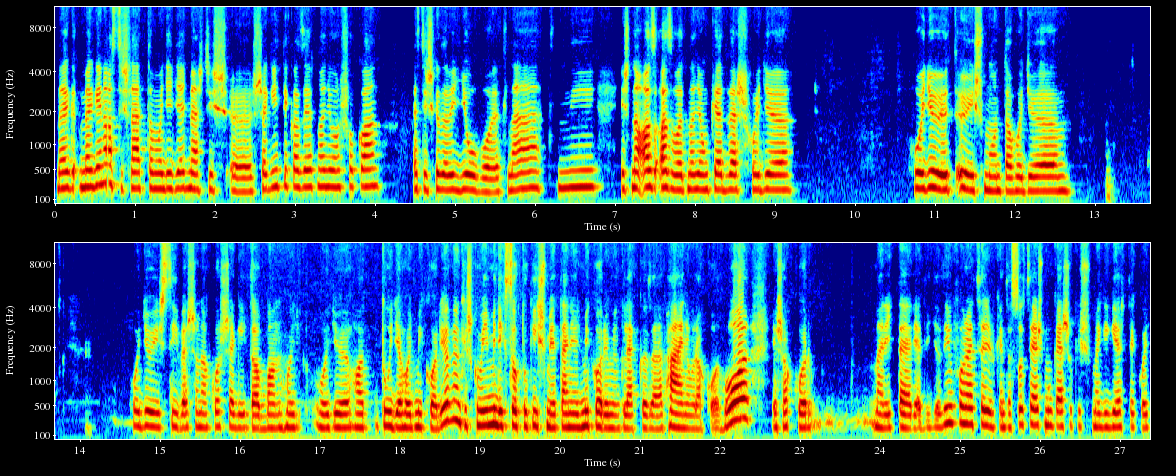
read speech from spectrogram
Meg, meg én azt is láttam, hogy egy egymást is segítik azért nagyon sokan, ezt is közben így jó volt látni, és na az, az volt nagyon kedves, hogy hogy őt, ő is mondta, hogy hogy ő is szívesen akkor segít abban, hogy, hogy ha tudja, hogy mikor jövünk, és akkor mi mindig szoktuk ismételni, hogy mikor jövünk legközelebb, hány órakor, hol, és akkor már így terjed így az információ. Egyébként a szociális munkások is megígérték, hogy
